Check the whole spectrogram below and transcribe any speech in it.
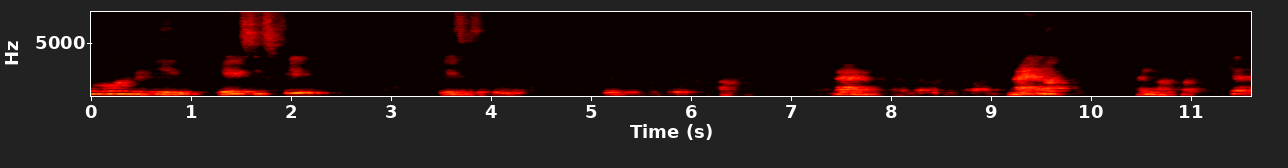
who ruled between 860 862 and 905 905 okay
